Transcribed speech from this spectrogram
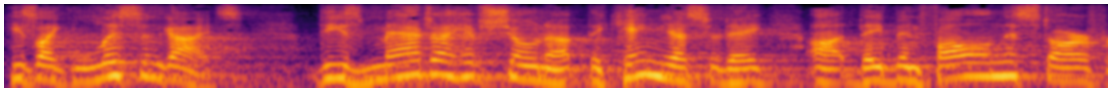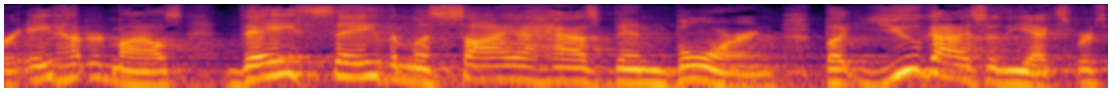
He's like, listen, guys, these magi have shown up. They came yesterday. Uh, they've been following this star for 800 miles. They say the Messiah has been born, but you guys are the experts.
